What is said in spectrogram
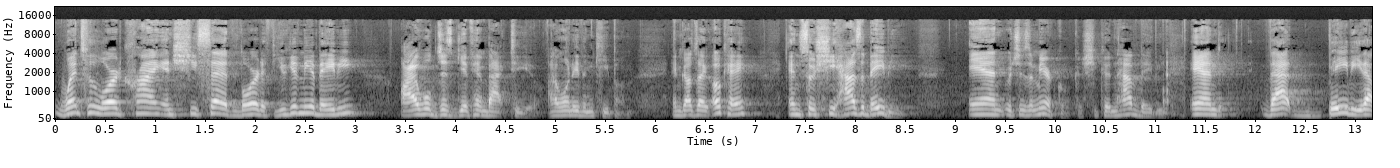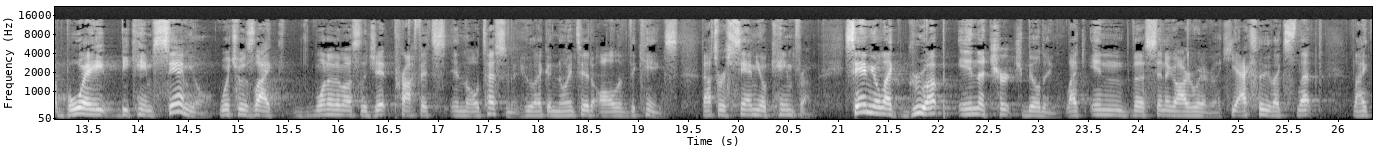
went to the Lord crying, and she said, Lord, if you give me a baby, I will just give him back to you. I won't even keep him. And God's like, okay. And so she has a baby, and which is a miracle because she couldn't have a baby. And that baby, that boy, became Samuel, which was like one of the most legit prophets in the Old Testament, who like anointed all of the kings. That's where Samuel came from. Samuel like grew up in a church building, like in the synagogue or whatever. Like he actually like slept like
